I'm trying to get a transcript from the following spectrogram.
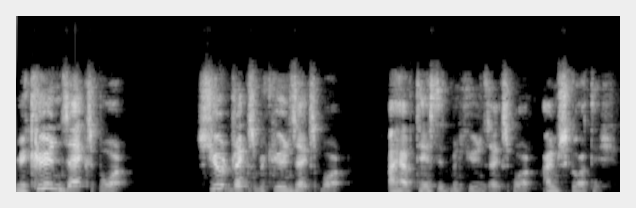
McEwan's export. Stuart drinks McEwan's export. I have tasted McEwan's export. I'm Scottish.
